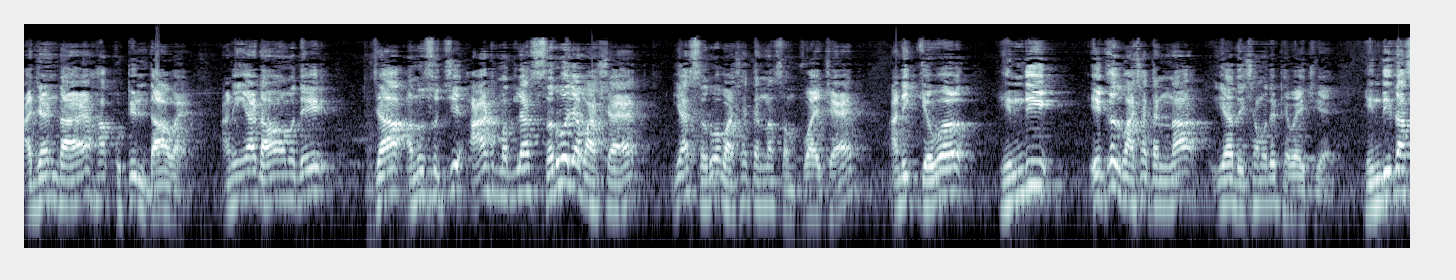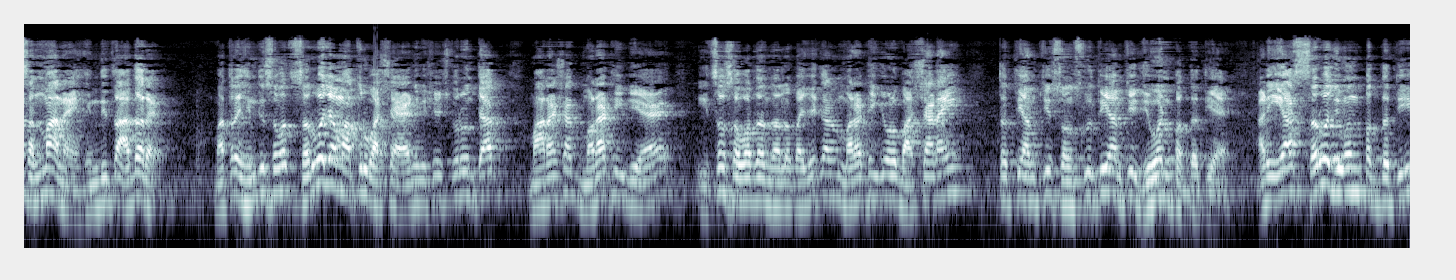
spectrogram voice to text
अजेंडा आहे हा कुटील डाव आहे. आणि या डावामध्ये ज्या अनुसूची आठ मधल्या सर्व ज्या भाषा आहेत या सर्व भाषा त्यांना संपवायच्या आहेत आणि केवळ हिंदी एकच भाषा त्यांना या देशामध्ये ठेवायची आहे. हिंदीचा सन्मान आहे हिंदीचा आदर आहे. मात्र हिंदीसोबत सर्व ज्या मातृभाषा आहे आणि विशेष करून त्यात महाराष्ट्रात मराठी जी आहे हिचं संवर्धन झालं पाहिजे कारण मराठी केवळ भाषा नाही तर ती आमची संस्कृती आमची जीवन पद्धती आहे. आणि या सर्व जीवन पद्धती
